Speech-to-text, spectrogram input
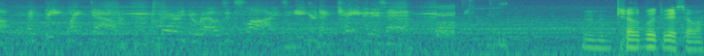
up and beat Wake down. Merry-go-rounds and slides, eager to cave in his head. Сейчас будет весело.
